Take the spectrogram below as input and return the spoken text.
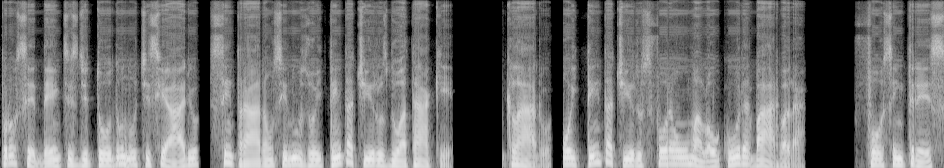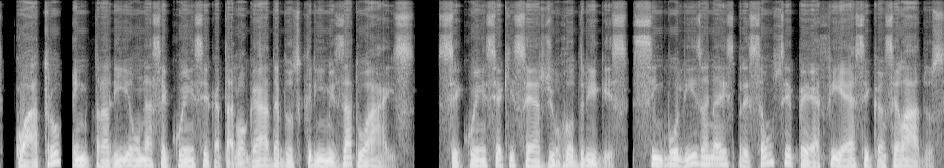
procedentes de todo o noticiário, centraram-se nos 80 tiros do ataque. Claro, 80 tiros foram uma loucura bárbara. Fossem 3, 4, entrariam na sequência catalogada dos crimes atuais. Sequência que Sérgio Rodrigues simboliza na expressão CPFS cancelados,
